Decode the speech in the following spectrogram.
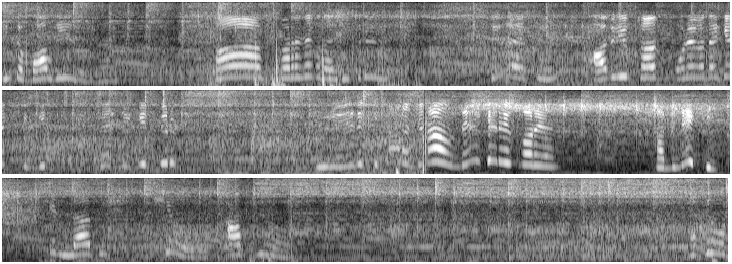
Biz de mal değiliz ha. Aa şu garaja kadar götürüyoruz. Ne yapıyoruz? Abi bir saat oraya kadar gitsin git. Sen git yürü. Yürüyerek git aracını al. Ne gerek var ya? Tabii ne ki? İlla bir şey olur. Atlıyor. Bakın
